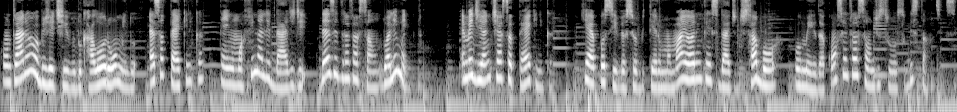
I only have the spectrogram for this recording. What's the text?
Contrário ao objetivo do calor úmido, essa técnica tem uma finalidade de desidratação do alimento. É mediante essa técnica que é possível se obter uma maior intensidade de sabor por meio da concentração de suas substâncias.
